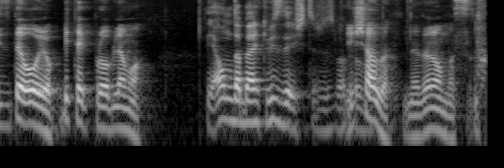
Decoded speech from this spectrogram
Bizde o yok. Bir tek problem o. Ya onu da belki biz değiştiririz bakalım. İnşallah. Neden olmasın?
